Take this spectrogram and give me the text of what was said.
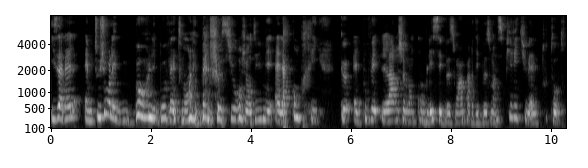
Isabelle aime toujours les beaux, vêtements, les belles chaussures aujourd'hui, mais elle a compris qu'elle pouvait largement combler ses besoins par des besoins spirituels tout autres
